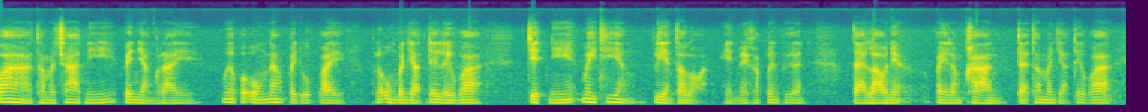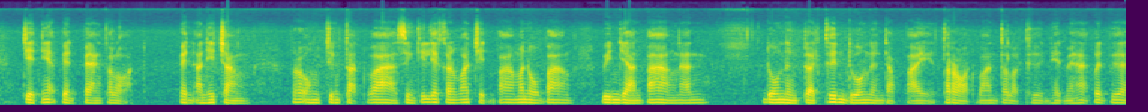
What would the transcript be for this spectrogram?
ว่าธรรมชาตินี้เป็นอย่างไร เมื่อพระองค์นั่งไปดูไป พระองค์บัญญัติได้เลยว่า จิตนี้ไม่เที่ยงเปลี่ยนตลอดเห็นไหมครับเพื่อนๆ แต่เราเนี่ยไปลำคาญ แต่ถ้าบัญญัติได้ว่าจิตเนี่ยเปลี่ยนแปลงตลอด เป็นอนิจจัง พระองค์จึงตัดว่าสิ่งที่เรียกกันว่าจิตบ้างมโนบ้าง วิญญาณบ้างนั้น ดวงหนึ่งเกิดขึ้นดวงหนึ่งดับไป ตลอดวันตลอดคืนเห็นไหมฮะเพื่อน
